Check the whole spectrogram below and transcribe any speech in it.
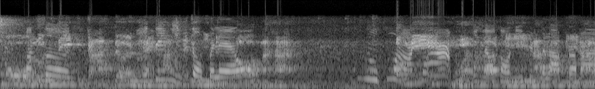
โชว์คอนลุ้นเสิร์ตติ้งการเดินไฮมิทติ้งทัชให้จดูบอีกไปหนึ่แล้งวรอบนะฮะ หนุกหตรวางนนี้มากหัวจริงแล้วตอนนี้เป็นเวลาประมาณ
